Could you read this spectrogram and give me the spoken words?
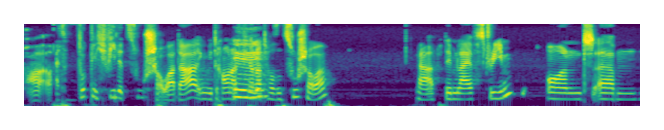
boah, also wirklich viele Zuschauer da, irgendwie 300, mhm. 400.000 Zuschauer nach dem Livestream. Und ähm,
